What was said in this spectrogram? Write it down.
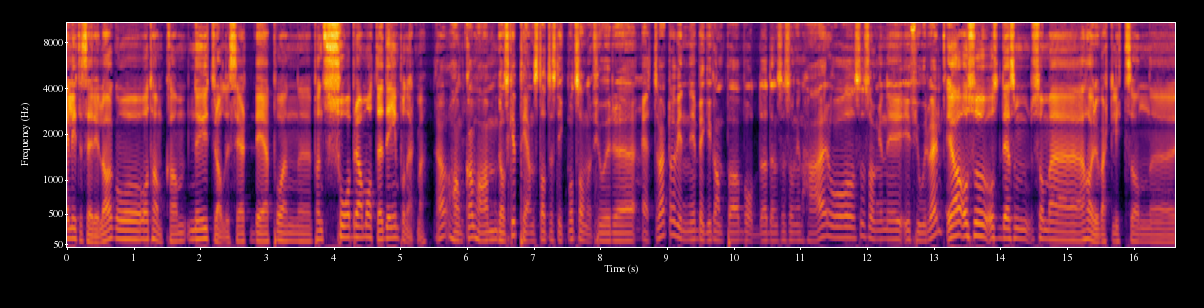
eliteserielag. Og, og at HamKam nøytraliserte det på en, på en så bra måte, det imponerte meg. Ja, HamKam har en ganske pen statistikk mot Sandefjord eh, etter hvert. og vinner i begge kamper både den sesongen her og sesongen i, i fjor, vel. Ja, og det som, som jeg, har jo vært litt sånn uh,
